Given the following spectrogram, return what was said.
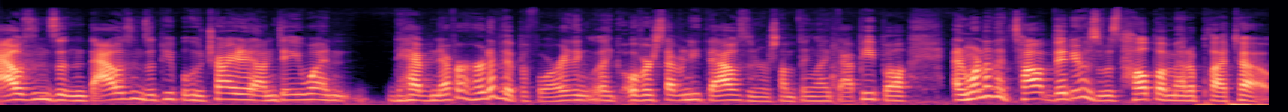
thousands and thousands of people who tried it on day one have never heard of it before. I think like over 70,000 or something like that people. And one of the top videos was help them at a plateau.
